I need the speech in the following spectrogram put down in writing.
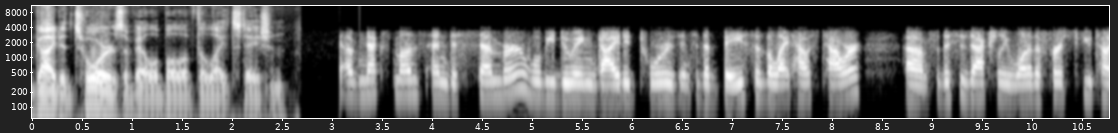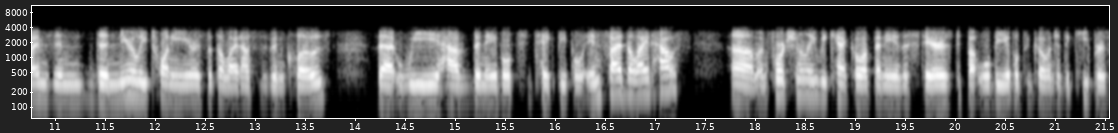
guided tours available of the light station. Of next month and December, we'll be doing guided tours into the base of the lighthouse tower. Um, so this is actually one of the first few times in the nearly 20 years that the lighthouse has been closed that we have been able to take people inside the lighthouse. Um, unfortunately, we can't go up any of the stairs, but we'll be able to go into the keeper's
